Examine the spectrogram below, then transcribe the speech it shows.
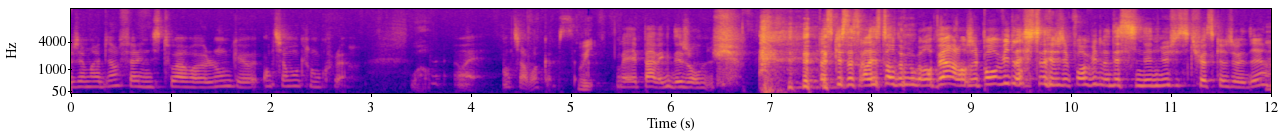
j'aimerais bien faire une histoire longue entièrement créée en couleur. Waouh. Ouais, entièrement comme ça. Oui. Mais pas avec des gens nus. parce que ce sera l'histoire de mon grand-père, alors j'ai pas envie de j'ai pas envie de le dessiner nu, si tu vois ce que je veux dire. Mm,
